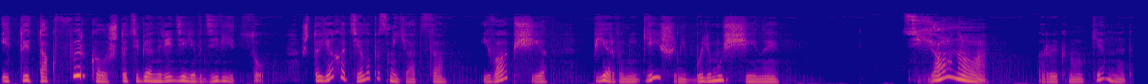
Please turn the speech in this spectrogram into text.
И ты так фыркал, что тебя нарядили в девицу, что я хотела посмеяться. И вообще, первыми гейшами были мужчины. "Тьяна!" рыкнул Кеннет,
